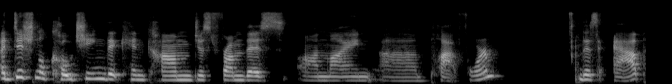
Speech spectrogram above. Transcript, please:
additional coaching that can come just from this online uh, platform, this app.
